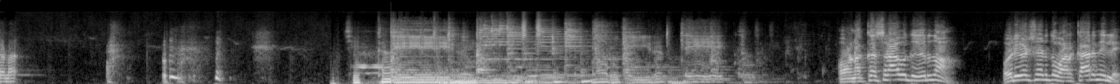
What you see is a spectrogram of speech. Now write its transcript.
മാങ്ങാച്ചോണ ഉണക്കസ്രാവ് തീർന്നോ? ഒരു കഷ്ണം എടുത്ത് വറക്കാറുന്നില്ലേ?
